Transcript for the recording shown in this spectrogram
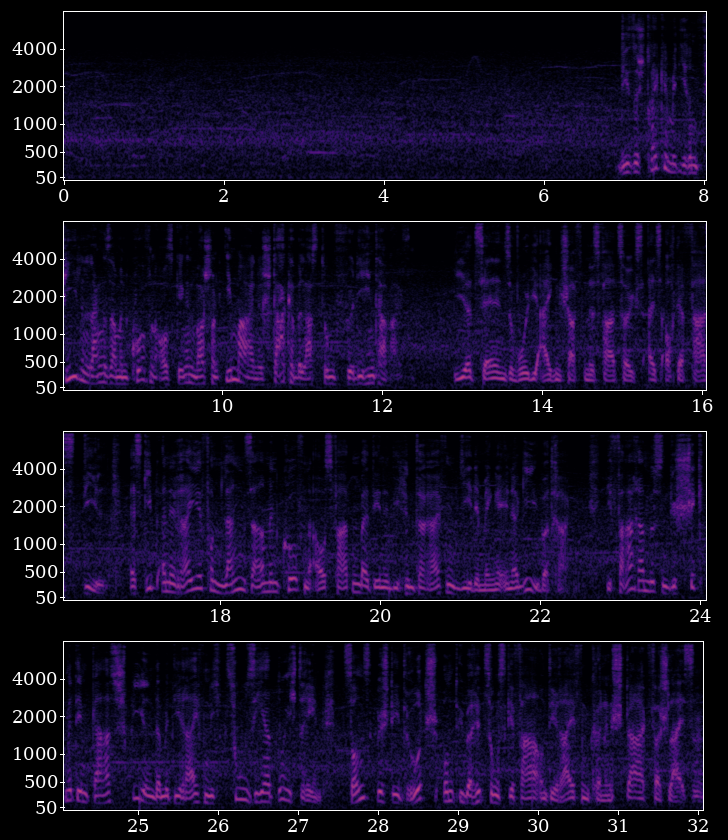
Diese Strecke mit ihren vielen langsamen Kurvenausgängen war schon immer eine starke Belastung für die Hinterreifen. Hier zählen sowohl die Eigenschaften des Fahrzeugs als auch der Fahrstil. Es gibt eine Reihe von langsamen Kurvenausfahrten, bei denen die Hinterreifen jede Menge Energie übertragen. Die Fahrer müssen geschickt mit dem Gas spielen, damit die Reifen nicht zu sehr durchdrehen. Sonst besteht Rutsch- und Überhitzungsgefahr und die Reifen können stark verschleißen.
